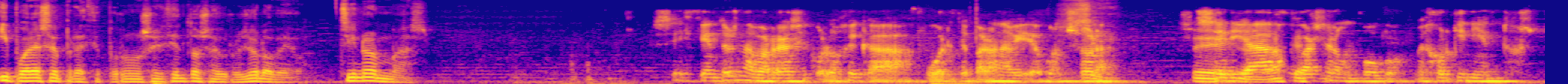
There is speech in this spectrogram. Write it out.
y por ese precio, por unos 600 euros, yo lo veo. Si no es más. 600 es una barrera psicológica fuerte para una videoconsola. sería jugársela un poco. Mejor 500.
